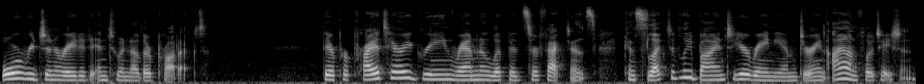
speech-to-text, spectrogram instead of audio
or regenerated into another product. Their proprietary green rhamnolipid surfactants can selectively bind to uranium during ion flotation,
